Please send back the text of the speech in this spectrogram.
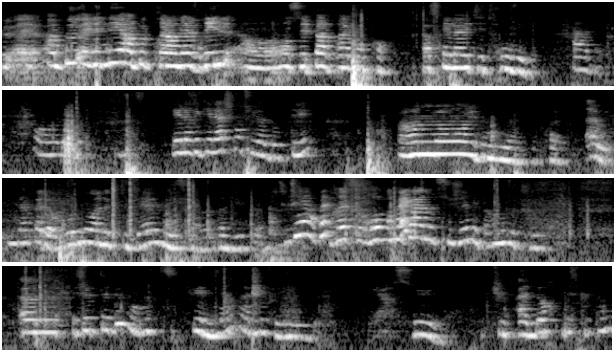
que elle, un peu, elle est née à peu près en avril. On ne sait pas vraiment quand, parce qu'elle a été trouvée. Ah, d'accord. Oh. Et elle avait quel âge quand tu l'as adoptée Un an et demi à peu près. Ah oui, d'accord. Alors revenons à notre sujet, mais ça va pas à notre sujet. En fait, bref, revenons pas à notre sujet, mais parlons d'autre chose. Euh, je te demande si tu aimes bien Radio Féminine. Bien sûr. Tu adores plus que ton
